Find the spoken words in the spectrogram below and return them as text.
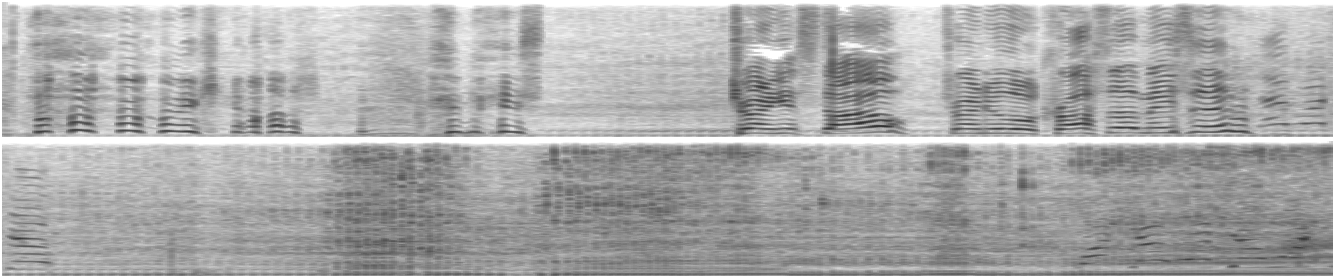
my gosh. Mason. Trying to get style? Trying to do a little cross up, Mason? Dad, watch out. Watch out, watch out, watch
